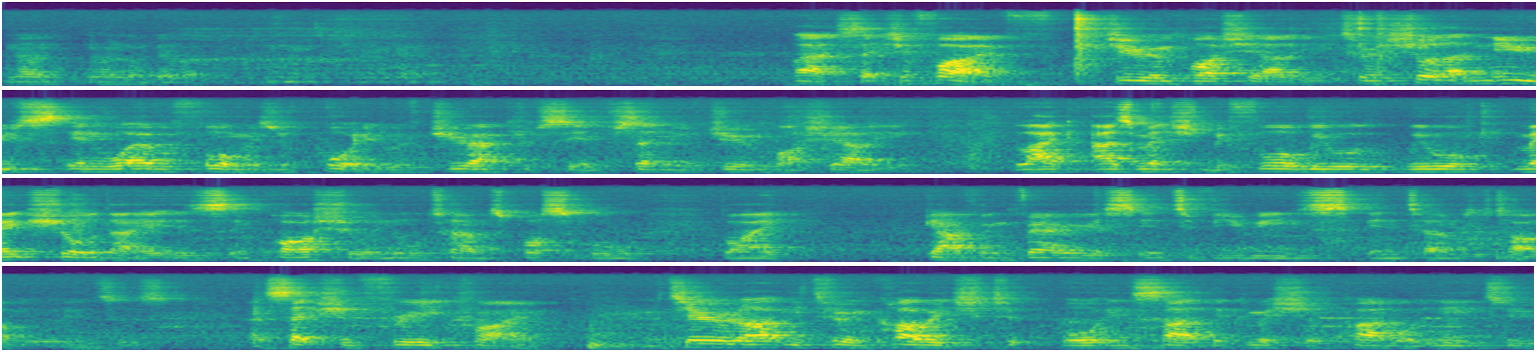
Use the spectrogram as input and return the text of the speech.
You get one. No, no, no, go. Right, section 5, due impartiality. To ensure that news in whatever form is reported with due accuracy and presented with due impartiality. Like as mentioned before, we will, we will make sure that it is impartial in all terms possible by gathering various interviewees in terms of target audiences. And section 3, crime. Material likely to encourage to, or incite the commission of crime or lead to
